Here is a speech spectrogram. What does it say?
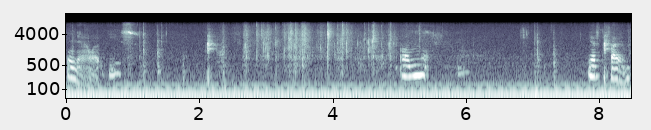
For now, at least. Um, you have to fight him.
